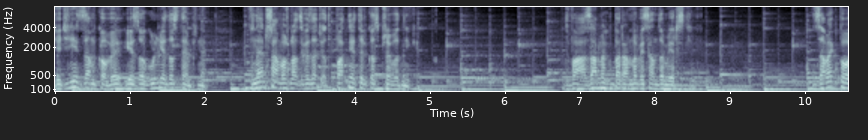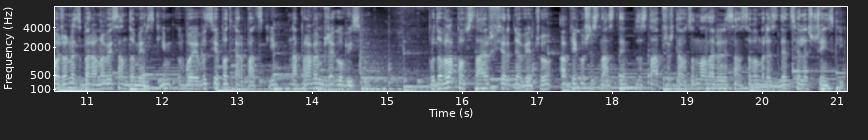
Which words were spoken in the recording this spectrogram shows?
Dziedziniec zamkowy jest ogólnie dostępny. Wnętrza można zwiedzać odpłatnie tylko z przewodnikiem. 2. Zamek w Baranowie Sandomierskim Zamek położony w Baranowie Sandomierskim w województwie podkarpackim na prawym brzegu Wisły. Budowla powstała już w średniowieczu, a w wieku XVI została przekształcona na renesansową rezydencję leszczyńskich.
